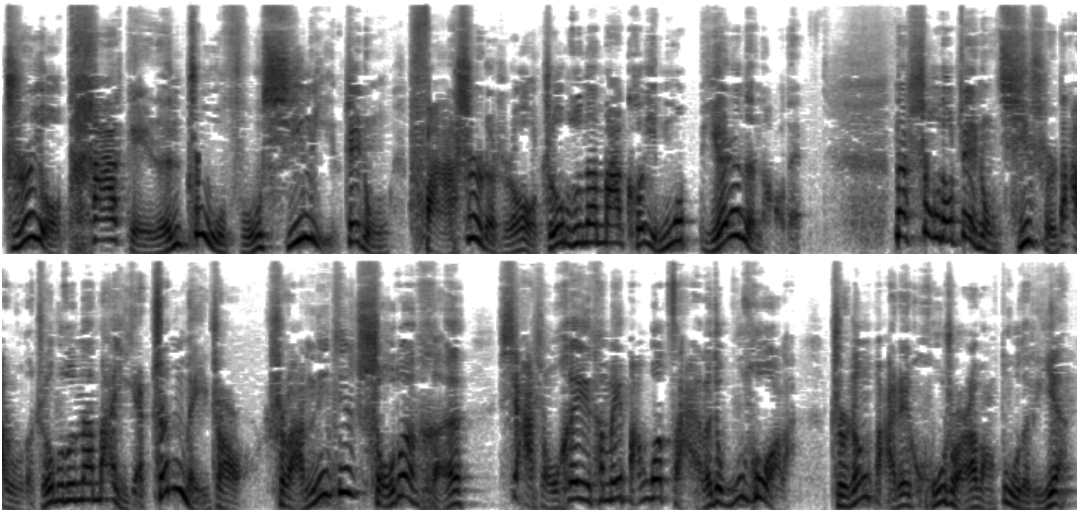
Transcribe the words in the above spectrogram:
只有他给人祝福、洗礼这种法事的时候，哲布尊丹巴可以摸别人的脑袋。那受到这种奇耻大辱的哲布尊丹巴也真没招，是吧？你这手段狠，下手黑，他没把我宰了就不错了，只能把这苦水啊往肚子里咽。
